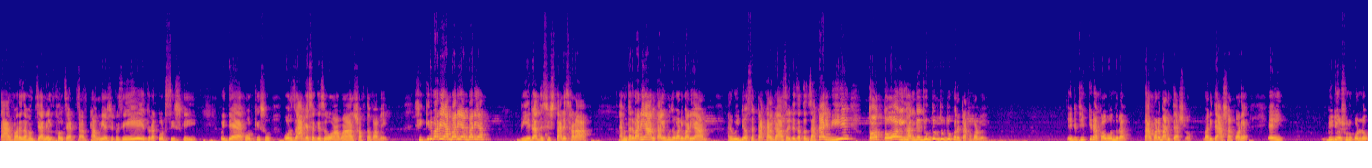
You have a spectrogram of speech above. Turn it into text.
তারপরে যখন চ্যানেল খুলছে, একটা ঠাম্মি এসে কইছে, এ, তোরা করছিস কি? ওই দেখ, ওর কিছু, ওর যা গেছে গেছে, ও আমার সপ্তাহ পাবে। শিগগির বাড়ি আন বাড়ি আন বাড়ি আন। বিয়েটা দিছিস তারে ছাড়া। এখন তার বাড়ি আন, কালী পুজো বাড়ি বাড়ি আন। আর ওইটা হচ্ছে টাকার গাছ, ওইটা যত জাকাইবি তত এইখান দিয়ে ঝুক ঝুক ঝুক ঝুক করে টাকা পড়বে। এইটা ঠিক কিনা কও বন্ধুরা? তারপরে বাড়িতে আসলো। বাড়িতে আসার পরে এই ভিডিও শুরু করল।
